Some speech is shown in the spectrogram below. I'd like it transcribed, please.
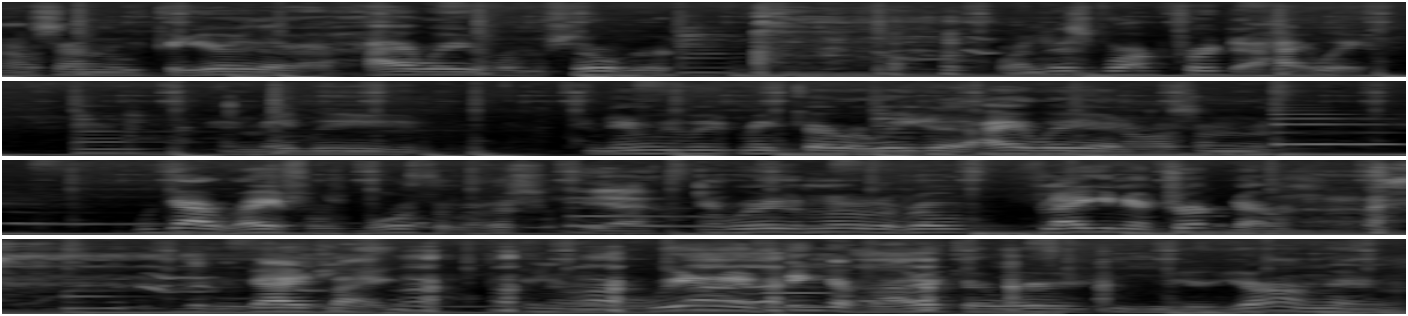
all of a sudden, we could hear the highway from Silver. well, let's walk toward the highway, and maybe, and then we would make our way to the highway, and all of a sudden, we got rifles, both of us, Yeah. and we're in the middle of the road flagging a truck down. the guy's like, you know, we didn't even think about it because we're you're young, and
